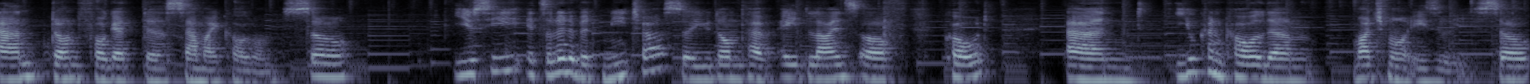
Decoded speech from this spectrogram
and don't forget the semicolon. So you see it's a little bit neater, so you don't have eight lines of code and you can call them much more easily. So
